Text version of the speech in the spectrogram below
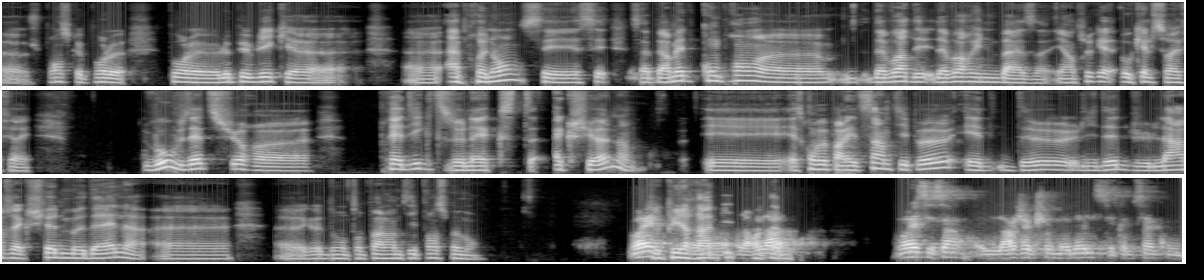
je pense que pour le, pour le, public euh, euh, apprenant, c'est, ça permet de comprendre, d'avoir, d'avoir une base et un truc auquel se référer. Vous, vous êtes sur Predict the Next Action. Et est-ce qu'on peut parler de ça un petit peu et de l'idée du large action model dont on parle un petit peu en ce moment? Ouais. Depuis le rapide. ouais, c'est ça. Large action model, c'est comme ça qu'on,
